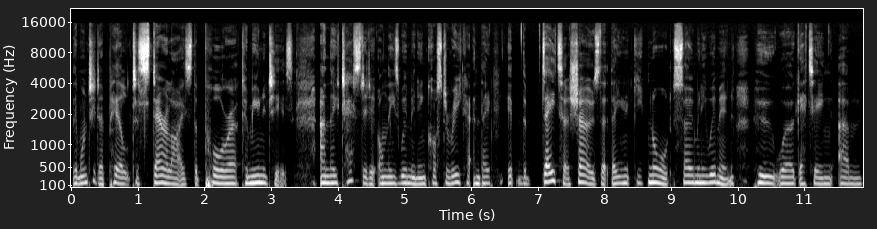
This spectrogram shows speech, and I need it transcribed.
they wanted a pill to sterilize the poorer communities, and they tested it on these women in Costa Rica. And they, it, the data shows that they ignored so many women who were getting um,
